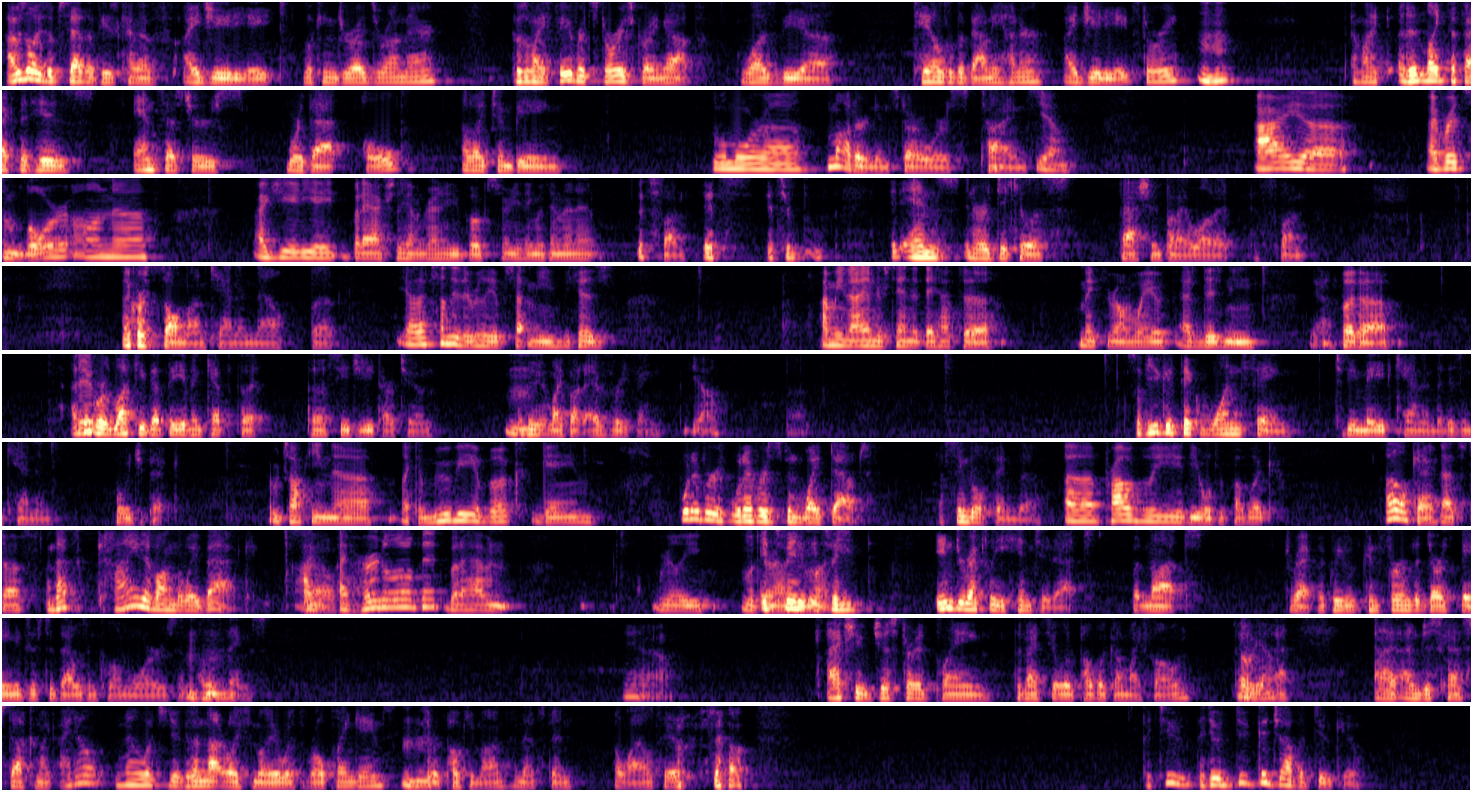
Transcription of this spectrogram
I was always upset that these kind of IG-88 looking droids were on there. Because one of my favorite stories growing up was the uh, Tales of the Bounty Hunter IG-88 story. Mm-hmm. And like, I didn't like the fact that his ancestors were that old. I liked him being a little more uh, modern in Star Wars times. Yeah. I uh, I've read some lore on uh, IG88, but I actually haven't read any books or anything with him in it. It's fun. It's it's it ends in a ridiculous fashion, but I love it. It's fun. And of course, it's all non-canon now. But Yeah, that's something that really upset me because I mean, I understand that they have to make their own way with as Disney, yeah, but uh I think we're lucky that they even kept the the CG cartoon. That mm, they didn't wipe out everything. yeah. But so, if you could pick one thing to be made canon that isn't canon, what would you pick? Are we talking uh like a movie, a book, game? Whatever whatever's been wiped out. A single thing though. Uh probably the Old Republic, Oh, okay. that stuff. And that's kind of on the way back. So I've, I've heard a little bit, but I haven't really looked it's been it's been indirectly hinted at, but not direct. Like we've confirmed that Darth Bane existed. That was in Clone Wars and other Mhm. things. Yeah, I actually just started playing the Knights of the Old Republic on my phone. Oh, And, yeah? uh, And I, I'm just kind of stuck. I'm like, I don't know what to do because I'm not really familiar with role playing games Mhm. except for Pokemon, and that's been a while too. So they do they do a do- good job with Dooku.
